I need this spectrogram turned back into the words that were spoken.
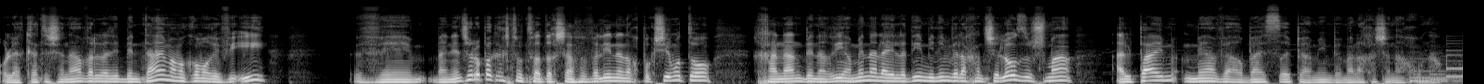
או להקת השנה, אבל בינתיים המקום הרביעי, ומעניין שלא פגשנו אותו עד עכשיו, אבל הנה אנחנו פוגשים אותו, חנן בן ארי, אמן על הילדים, מילים ולחן שלו, זה הושמע 2,114 פעמים במהלך השנה האחרונה.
